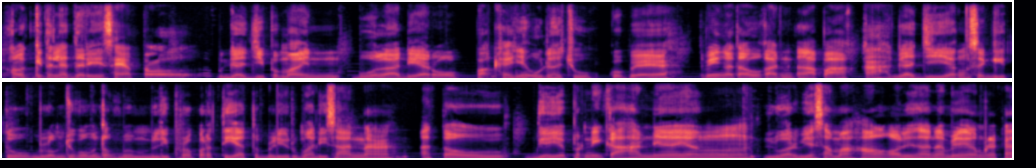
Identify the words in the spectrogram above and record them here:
kalau kita lihat dari settle gaji pemain bola di Eropa kayaknya udah cukup ya ya. Tapi nggak tahu kan, apakah gaji yang segitu belum cukup untuk membeli properti atau beli rumah di sana atau biaya pernikahannya yang luar biasa mahal kalau di sana. Biasanya mereka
